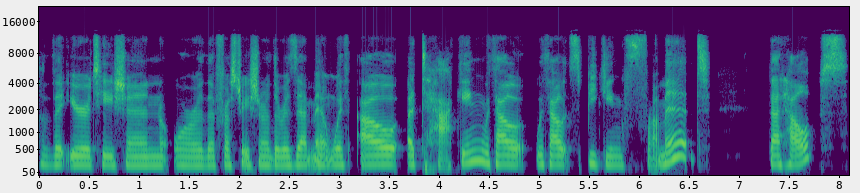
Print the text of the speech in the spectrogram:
the irritation or the frustration or the resentment without attacking, without, without speaking from it, that helps.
